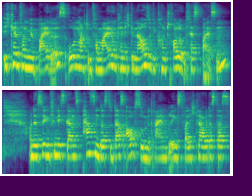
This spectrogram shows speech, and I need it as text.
Ich kenne von mir beides. Ohnmacht und Vermeidung kenne ich genauso wie Kontrolle und Festbeißen. Und deswegen finde ich es ganz passend, dass du das auch so mit reinbringst, weil ich glaube, dass das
